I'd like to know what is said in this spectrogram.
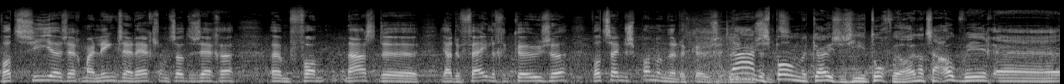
Wat zie je zeg maar, links en rechts, om het zo te zeggen, um, van naast de, ja, de veilige keuze? Wat zijn de spannendere keuzes die ja, je nu de ziet? spannende keuzes zie je toch wel. En dat zijn ook weer eh,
